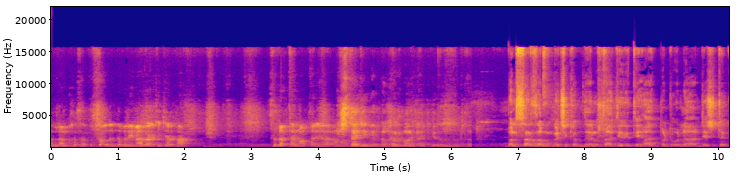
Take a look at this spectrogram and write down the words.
الله مخصوص تصور ته په بازار کې چرتا څه دفتر مفتر یې راغلی شته چې په ټول مارکیټ کې زموږ دفتر بل سر زموږ چې کوم دی نو تاجر اتحاد په ټوله ډسټرک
